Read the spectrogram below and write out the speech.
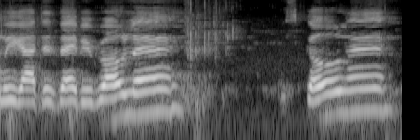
And we got this baby rolling, It's scolding.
